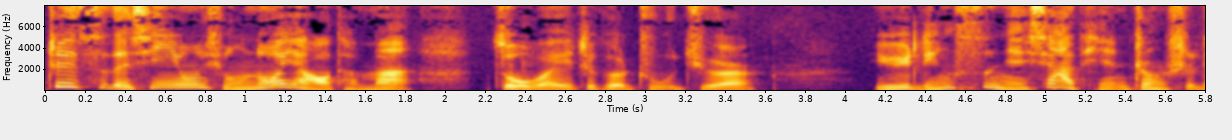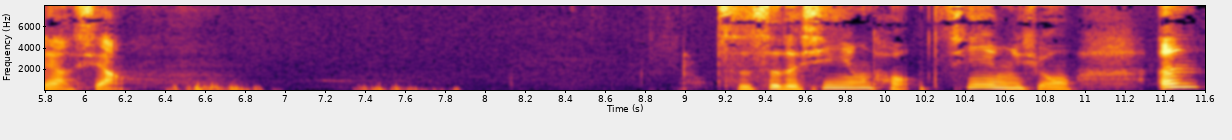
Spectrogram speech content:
这次的新英雄诺亚奥特曼作为这个主角，于零四年夏天正式亮相。此次的新英雄新英雄 N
